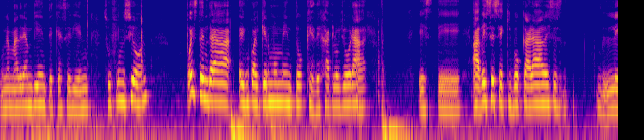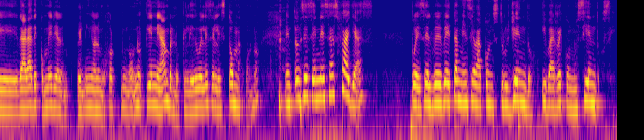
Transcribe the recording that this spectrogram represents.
una madre ambiente que hace bien su función, pues tendrá en cualquier momento que dejarlo llorar. Este, a veces se equivocará, a veces le dará de comer y el niño a lo mejor no, no tiene hambre, lo que le duele es el estómago, ¿no? Entonces, en esas fallas, pues el bebé también se va construyendo y va reconociéndose,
